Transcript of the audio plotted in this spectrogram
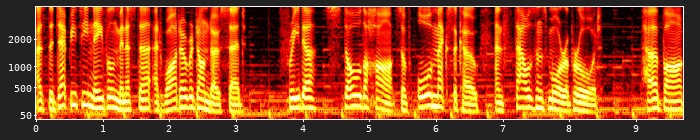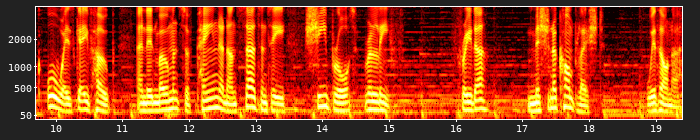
As the Deputy Naval Minister Eduardo Redondo said, Frida stole the hearts of all Mexico and thousands more abroad. Her bark always gave hope, and in moments of pain and uncertainty, she brought relief. Frida, mission accomplished with honor.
